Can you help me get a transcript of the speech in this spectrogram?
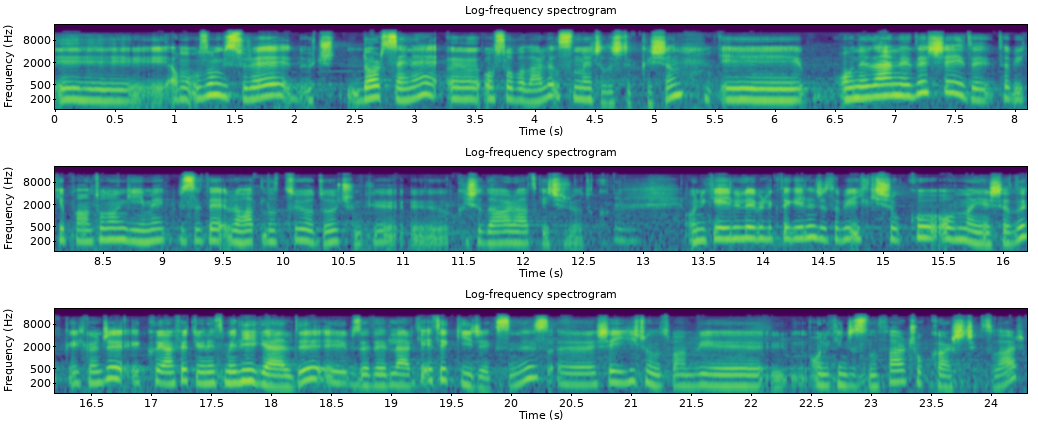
Ee, ama uzun bir süre 3-4 sene e, o sobalarla ısınmaya çalıştık kışın. Ee, o nedenle de şeydi tabii ki pantolon giymek bizi de rahatlatıyordu çünkü e, kışı daha rahat geçiriyorduk. 12 Eylül'le birlikte gelince tabii ilk şoku onunla yaşadık. İlk önce kıyafet yönetmeliği geldi. Bize dediler ki etek giyeceksiniz. Şeyi hiç unutmam bir e, 12. sınıflar çok karşı çıktılar.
